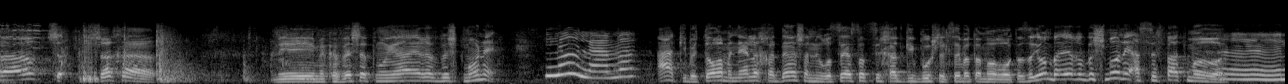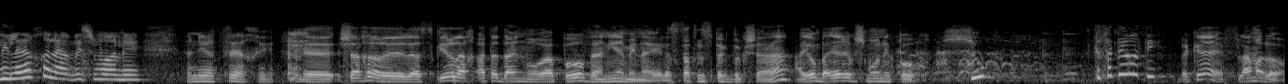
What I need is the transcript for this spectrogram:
שחר? ש... שחר. אני מקווה שאת פנויה הערב בשמונה. לא, למה? אה, כי בתור המנהל החדש אני רוצה לעשות שיחת גיבוש לצוות המורות. אז היום בערב בשמונה, אספת מורות. אה, אני לא יכולה בשמונה. אני יוצא, אחי. אה, שחר, אה, להזכיר לך, את עדיין מורה פה ואני המנהל, אז קצת רספקט בבקשה, אה? היום בערב שמונה פה. תפטר אותי. בכיף, למה לא?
